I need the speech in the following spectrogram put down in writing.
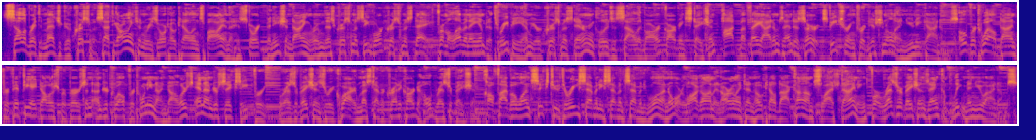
Celebrate the magic of Christmas at the Arlington Resort Hotel and Spa in the historic Venetian dining room this Christmas Eve or Christmas Day. From 11 a.m. to 3 p.m., your Christmas dinner includes a salad bar, carving station, hot buffet items, and desserts featuring traditional and unique items. Over 12 dine for $58 per person, under 12 for $29, and under 6 eat free. Reservations required. Must have a credit card to hold reservation. Call 501 623 7771 or log on at arlingtonhotel.com slash dining for reservations and complete menu items.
